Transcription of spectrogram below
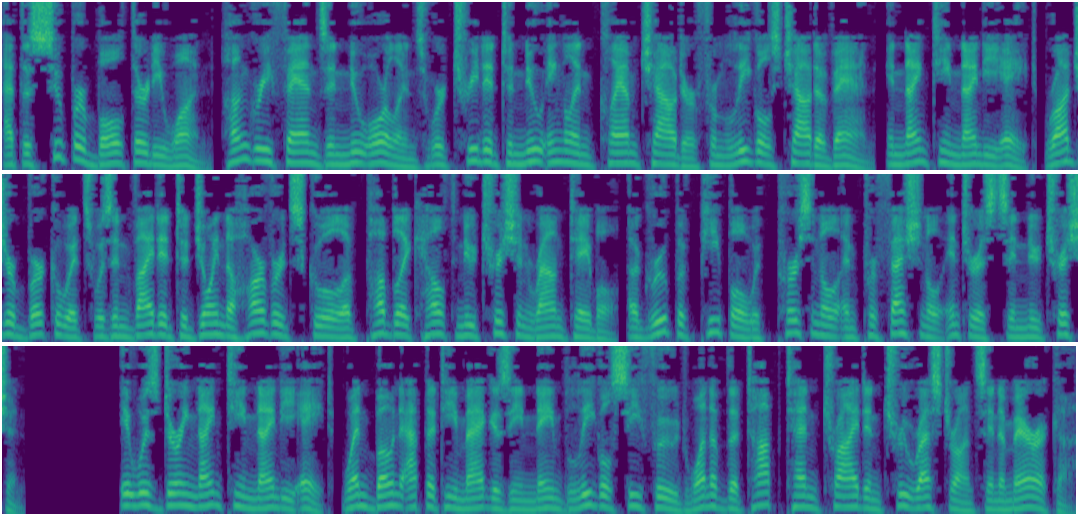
At the Super Bowl 31, hungry fans in New Orleans were treated to New England clam chowder from Legal's Chowda Van. In 1998, Roger Berkowitz was invited to join the Harvard School of Public Health Nutrition Roundtable, a group of people with personal and professional interests in nutrition. It was during 1998, when Bon Appetit magazine named Legal Seafood one of the top 10 tried and true restaurants in America.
